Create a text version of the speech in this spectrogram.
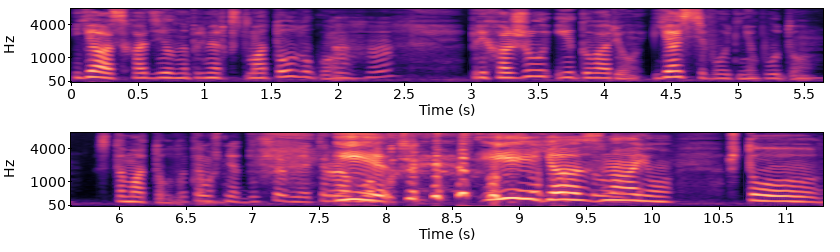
я сходила, например, к стоматологу, Ага. прихожу и говорю, я сегодня буду стоматологом. Потому что у меня душевная травма. И, и я знаю, что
